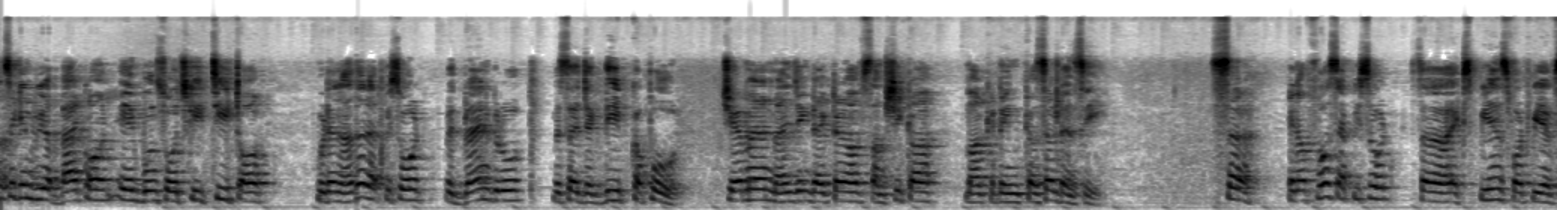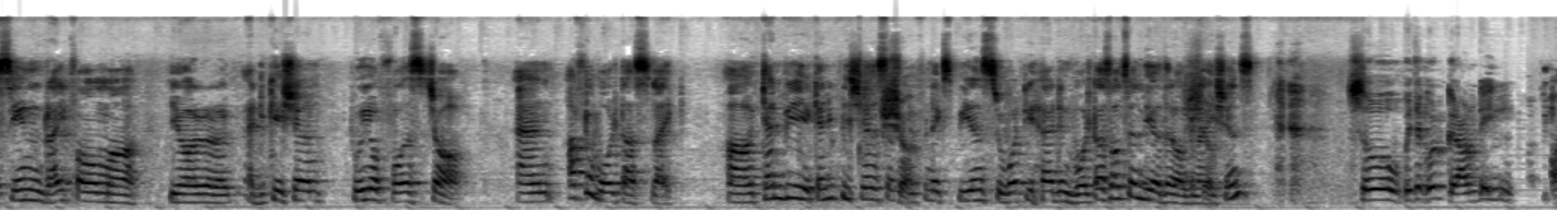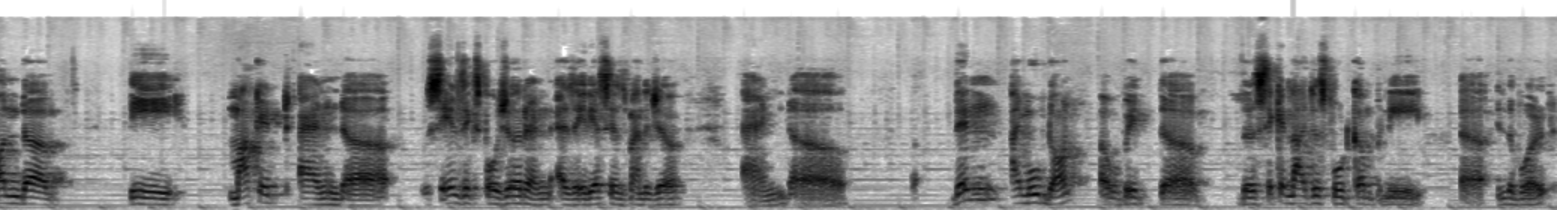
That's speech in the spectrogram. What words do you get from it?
once again we are back on Ek Bun Soch Ki T-Talk with another episode with brand guru Mr. Jagdeep Kapoor, Chairman and Managing Director of Samsika Marketing Consultancy. Sir, in our first episode, the experience what we have seen right from uh, your education to your first job and after Voltas, like uh, can we can you please share some Sure. different experience to what you had in Voltas also in the other organizations? So, with a good grounding on the the market and uh, sales exposure, and as area sales manager, and uh, then I moved on uh, with uh, the second largest food company uh, in the world,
